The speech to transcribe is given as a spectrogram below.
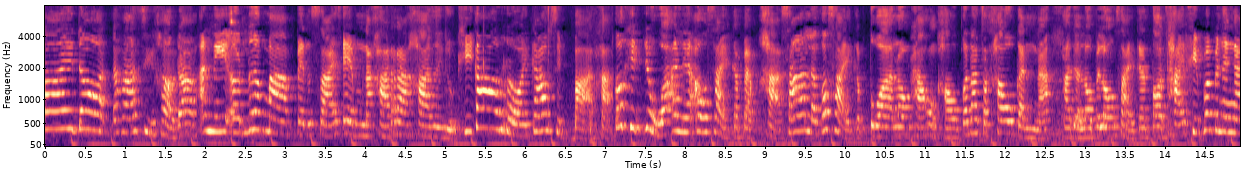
ลายดอทนะคะ สีขาวดำอันนี้เอิร์ธเลือกมาเป็นไซส์ M นะคะ ราคาจะอยู่ที่ 990 บาทค่ะ ก็คิดอยู่ว่าอันนี้เอาใส่กับแบบขาสั้นแล้วก็ใส่กับตัวรองเท้าของเขาก็น่าจะเข้ากันนะค่ะเดี๋ยวเราไปลองใส่กันตอนท้ายคลิปว่าเป็นยังไง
